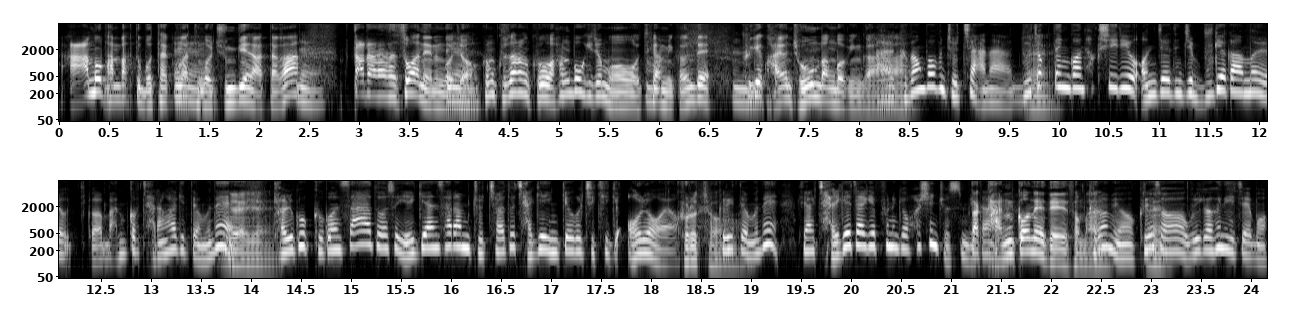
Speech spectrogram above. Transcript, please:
아무 반박도 못할 것 예. 같은 걸 준비해 놨다가 네. 따다다다 쏘아내는 거죠. 예. 그럼 그 사람은 그거 항복이죠. 뭐 어떻게 합니까? 근데 그게 과연 좋은 방법인가? 음. 아, 그 방법은 좋지 않아요. 누적된 건 확실히 언제든지 무게감을 어, 마음껏 자랑하기 때문에 예, 예. 결국 그건 쌓아두어서 얘기한 사람조차도 자기의 인격을 지키기 어려워요. 그렇죠. 그렇기 때문에 그냥 잘게 잘게 푸는 게 훨씬 좋습니다. 딱 단건에 대해서만. 그럼요. 그래서 우리가 흔히 이제 뭐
